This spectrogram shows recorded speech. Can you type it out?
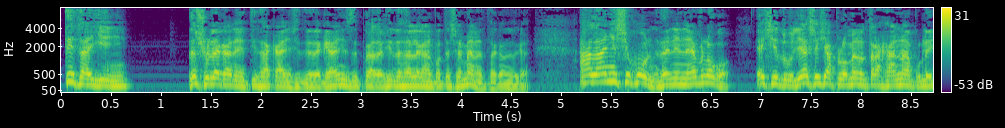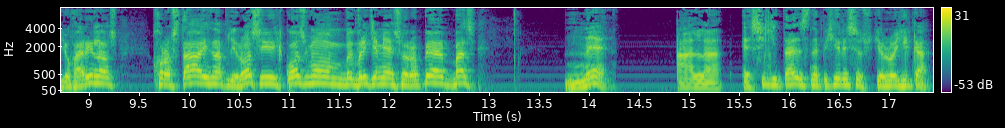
τι θα γίνει; Δεν σου λέγανε τι θα κάνεις ή τι δεν κάνεις. Καταρχήν δεν θα λέγανε ποτέ σε μένα τι θα κάνει. Αλλά ανησυχούν. Δεν είναι εύλογο. Έχει δουλειές, έχει απλωμένο τραχανά που λέει ο Χαρίλαος. Χρωστά, έχει να πληρώσει, έχει κόσμο, βρήκε μια ισορροπία. Μπας. Ναι, αλλά εσύ κοιτάζεις την επιχείρησή σου και λογικά.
